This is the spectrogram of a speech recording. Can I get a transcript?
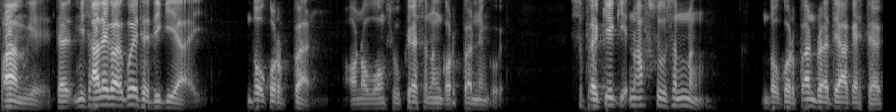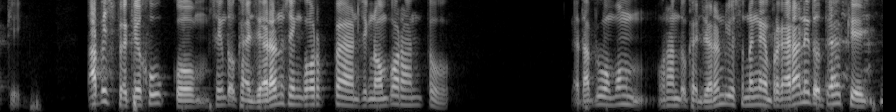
Paham ya? Misalnya kok kowe dadi kiai untuk korban, ana wong sugih seneng korban ning kowe. Sebagai nafsu seneng. Untuk korban berarti akeh daging. Tapi sebagai hukum, sing untuk ganjaran sing korban, sing nompo ranto. Ya, tapi ngomong orang untuk ganjaran dia seneng perkara itu daging.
